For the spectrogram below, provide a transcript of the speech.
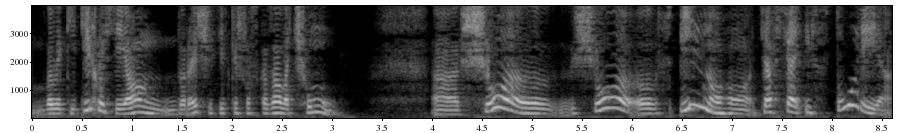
великій кількості. Я вам, до речі, тільки що сказала, чому. Е, Що, е, що е, спільного ця вся історія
